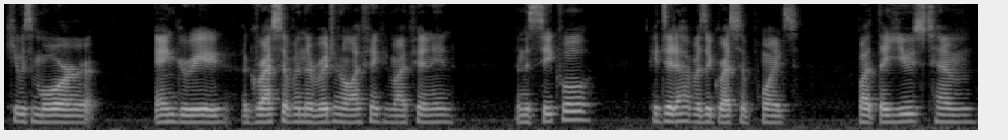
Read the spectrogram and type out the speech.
he was more angry, aggressive in the original, I think, in my opinion. In the sequel, he did have his aggressive points, but they used him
